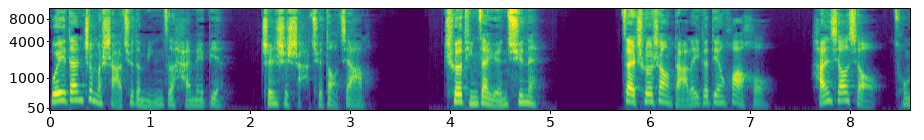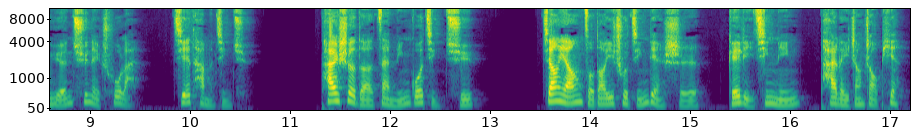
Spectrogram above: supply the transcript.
微单这么傻缺的名字还没变。真是傻缺到家了。车停在园区内，在车上打了一个电话后，韩小小从园区内出来接他们进去。拍摄的在民国景区。江阳走到一处景点时，给李清宁拍了一张照片。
